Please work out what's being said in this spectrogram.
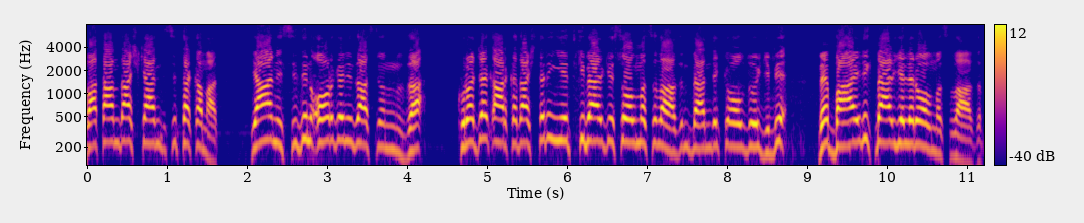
vatandaş kendisi takamaz. Yani sizin organizasyonunuza kuracak arkadaşların yetki belgesi olması lazım. Bendeki olduğu gibi ve bayilik belgeleri olması lazım.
